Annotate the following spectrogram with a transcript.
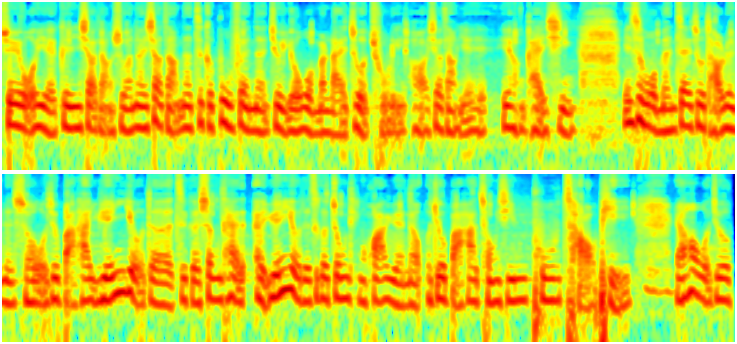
所以我也跟校长说，那校长，那这个部分呢，就由我们来做处理。好，校长也也很开心。因此我们在做讨论的时候，就把它原有的这个生态，呃，原有的这个中庭花园呢，我就把它重新铺草皮，然后我就，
